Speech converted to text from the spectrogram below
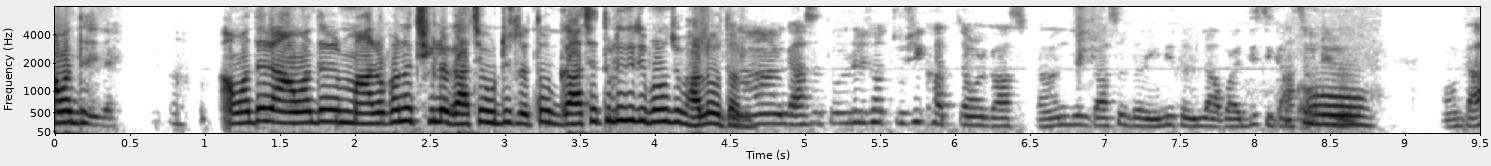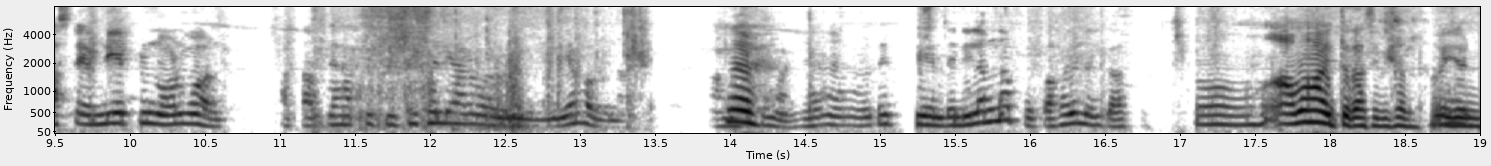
আমাদের। আমাদের আমাদের মার ওখানে ছিল গাছে উঠেছিল তো গাছে তুলে দিলে বরঞ্চ ভালো হতো না? গাছে তুলে দিলে সব চুষি খাচ্ছে আমার গাছটা। আমি গাছে ধরিনি তো লাভাই দিছি গাছে উঠে আমার গাছটা এমনি একটু নর্মাল আর তাতে হাতে চুষি খালি আর ইয়ে হবে না। হ্যাঁ। হ্যাঁ তো তেল দিয়ে নিলাম না পোকা হয় না গাছে। ও, আমার হয়তো গাছে বিশাল ওই জন্য।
